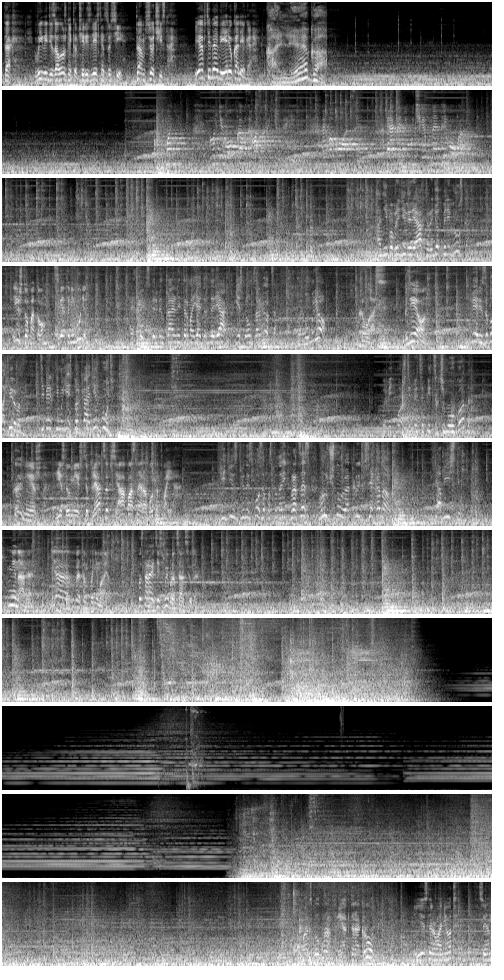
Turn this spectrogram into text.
Так, выведи заложников через лестницу Си. Там все чисто. Я в тебя верю, коллега. Коллега? Повредили реактор, идет перегрузка. И что потом? Света не будет? Это экспериментальный термоядерный реактор. Если он взорвется, мы умрем. Класс. Где он? Двери заблокированы. Теперь к нему есть только один путь. Вы ведь можете прицепиться к чему угодно. Конечно. Если умеешь цепляться, вся опасная работа твоя. Единственный способ остановить процесс — вручную открыть все каналы. Я объясню. Не надо. Я в этом понимаю. Постарайтесь выбраться отсюда.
